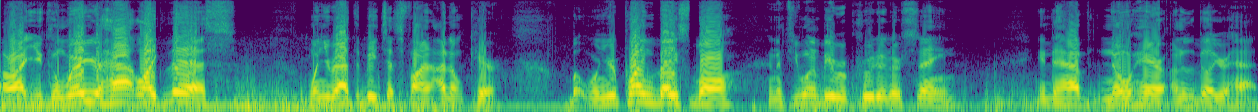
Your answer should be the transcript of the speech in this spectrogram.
All right, you can wear your hat like this when you're at the beach, that's fine, I don't care. But when you're playing baseball, and if you want to be recruited or seen, you need to have no hair under the bill of your hat.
